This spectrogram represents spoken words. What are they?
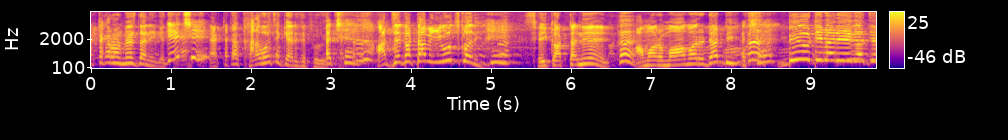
একটা কার আমার মেজদা নিয়ে গেছে। গেছে। একটা কার খারাপ হয়েছে গ্যারেজে ফিরে আচ্ছা। আর যে কারটা আমি ইউজ করি সেই কার্ডটা নিয়ে হ্যাঁ। আমার মা আমার ড্যাডি আচ্ছা। ডিউটি বেরিয়ে গেছে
